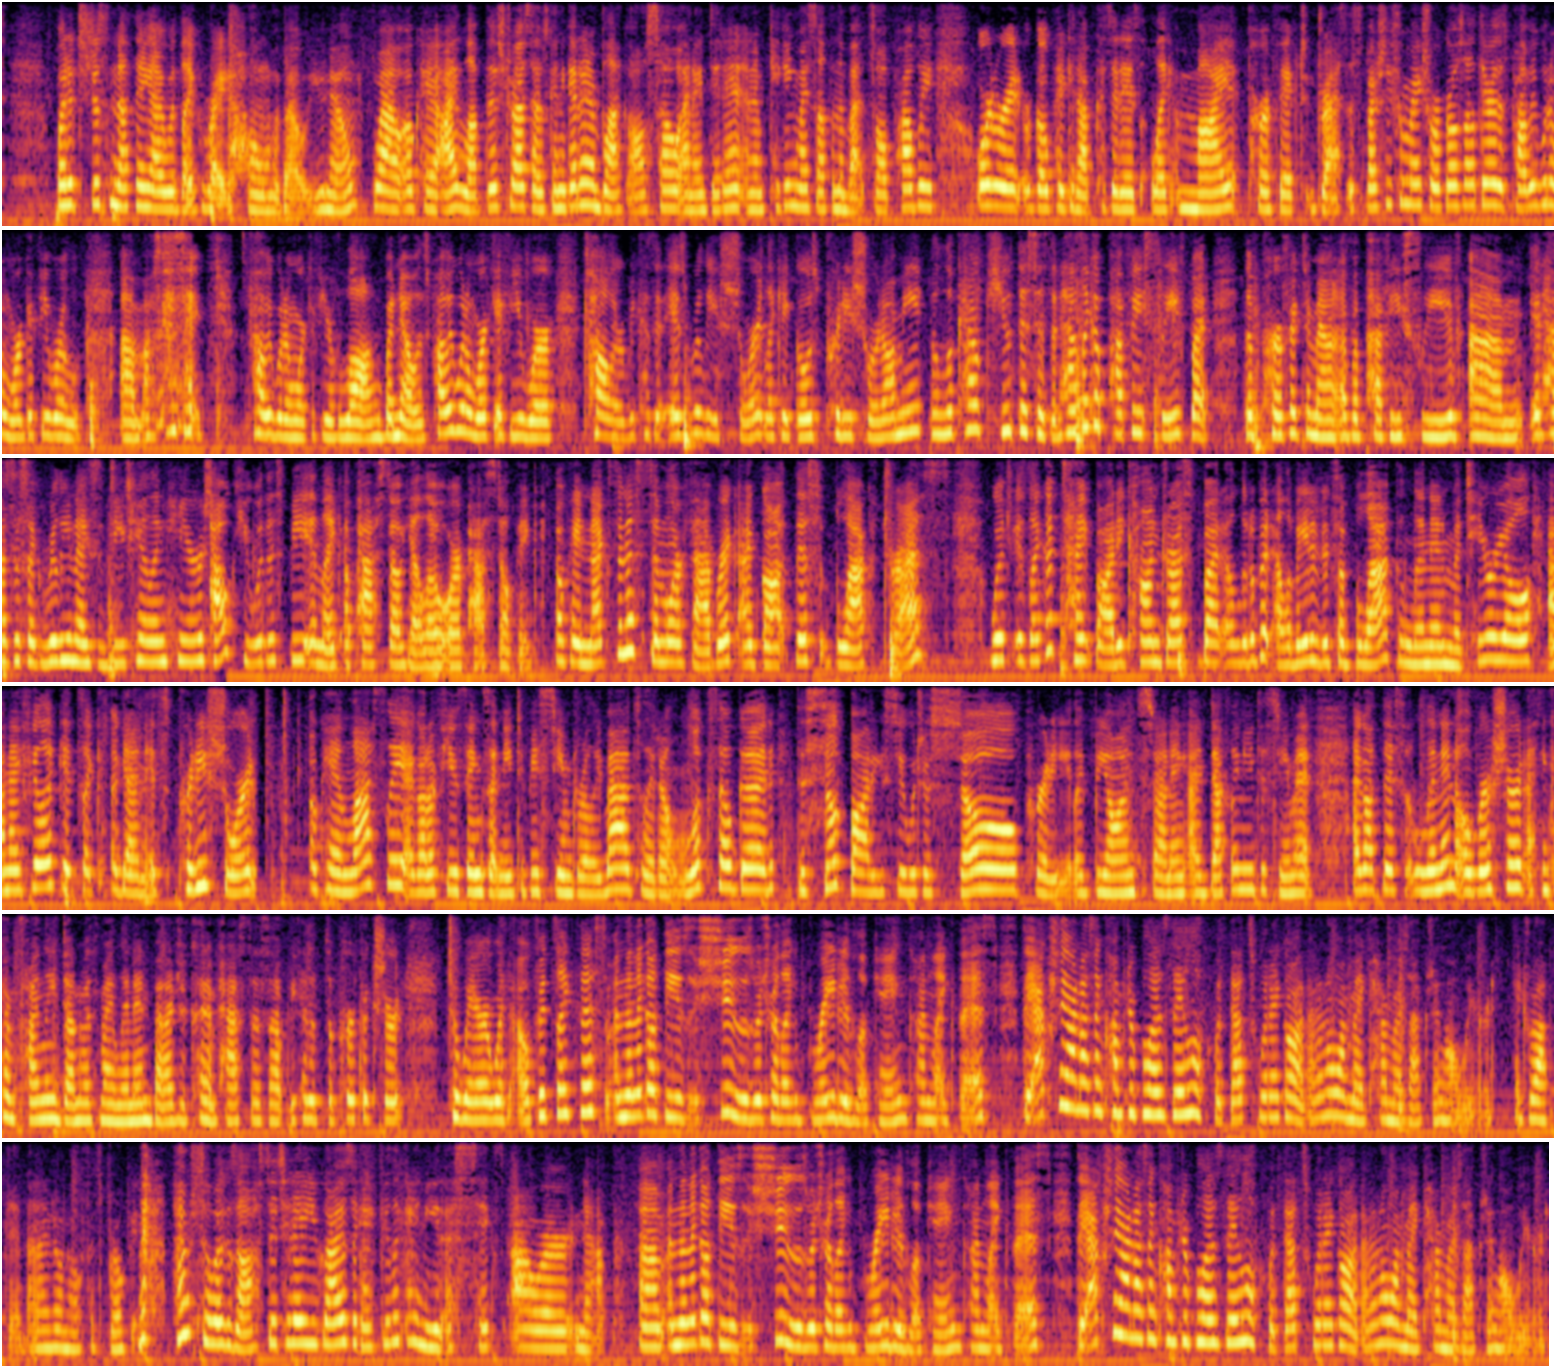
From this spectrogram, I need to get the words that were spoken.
but it's just nothing I would like write home about, you know? Wow, okay, I love this dress. I was gonna get it in black also, and I didn't, and I'm kicking myself in the butt, so I'll probably order it or go pick it up because it is like my perfect dress, especially for my short girls out there. This probably wouldn't work if you were, um, I was gonna say, probably wouldn't work if you're long, but no, this probably wouldn't work if you were taller because it is really short. Like it goes pretty short on me. But look how cute this is. It has like a puffy sleeve, but the perfect amount of a puffy sleeve. Um, it has this like really nice detailing here. How cute would this be in like a pastel yellow or a pastel pink? Okay, next in a similar fabric, I got this black dress which is like a tight bodycon dress, but a little bit elevated. It's a black linen material, and I feel like it's like, again, it's pretty short. Okay, and lastly, I got a few things that need to be steamed really bad so they don't look so good. This silk bodysuit, which is so pretty, like beyond stunning. I definitely need to steam it. I got this linen overshirt. I think I'm finally done with my linen, but I just couldn't pass this up because it's the perfect shirt to wear with outfits like this. And then I got these shoes, which are like braided looking, kind of like this. They actually aren't as uncomfortable as they look, but that's what I got. I don't know why my camera's acting all weird. I dropped it and I don't know if it's broken. I'm so exhausted today, you guys. Like, I feel like I need a six hour nap. Um, and then I got these shoes, which are like braided looking, kind of like this. They actually aren't as uncomfortable as they look, but that's what I got. I don't know why my camera's acting all weird.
